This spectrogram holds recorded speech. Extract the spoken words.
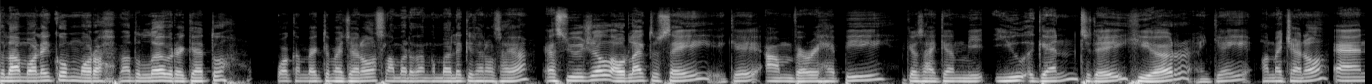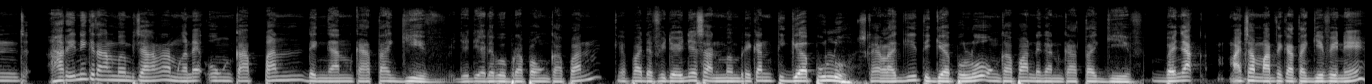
Assalamualaikum warahmatullahi wabarakatuh. Welcome back to my channel. Selamat datang kembali ke channel saya. As usual, I would like to say, okay, I'm very happy because I can meet you again today here, okay, on my channel. And hari ini kita akan membicarakan mengenai ungkapan dengan kata give. Jadi ada beberapa ungkapan. Okay, pada video ini saya akan memberikan 30. Sekali lagi 30 ungkapan dengan kata give. Banyak macam arti kata give ini.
